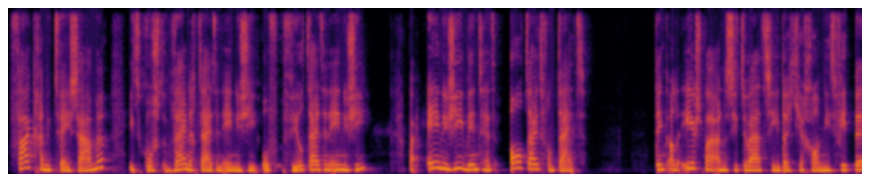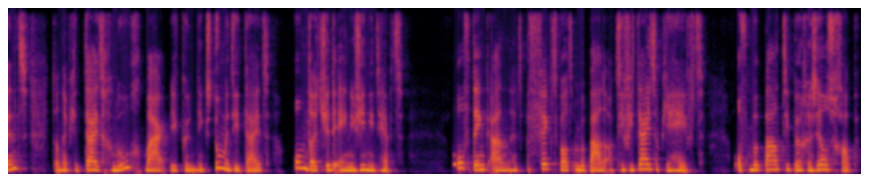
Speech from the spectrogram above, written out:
Vaak gaan die twee samen. Iets kost weinig tijd en energie of veel tijd en energie. Maar energie wint het altijd van tijd. Denk allereerst maar aan de situatie dat je gewoon niet fit bent. Dan heb je tijd genoeg, maar je kunt niks doen met die tijd, omdat je de energie niet hebt. Of denk aan het effect wat een bepaalde activiteit op je heeft, of een bepaald type gezelschap.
